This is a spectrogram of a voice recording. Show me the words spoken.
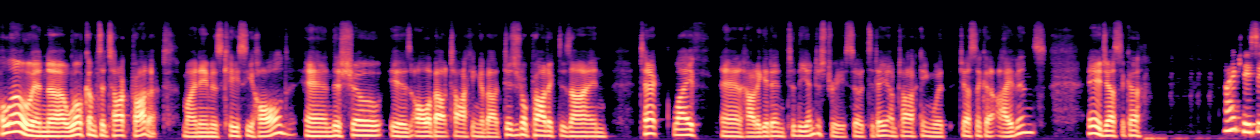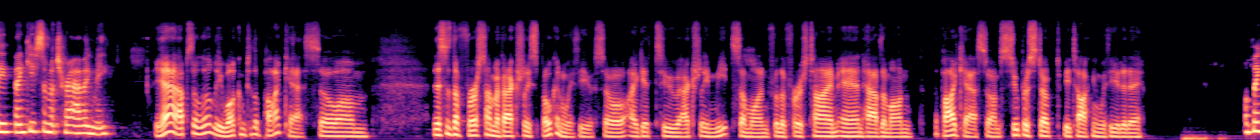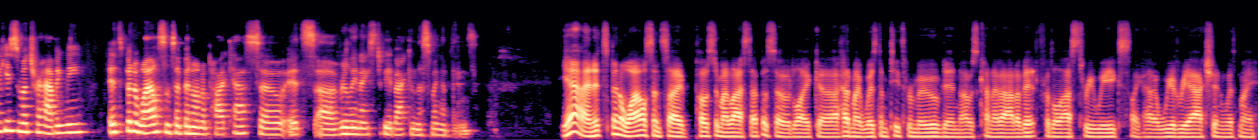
Hello, and uh, welcome to Talk Product. My name is Casey Hald, and this show is all about talking about digital product design, tech, life, and how to get into the industry. So today I'm talking with Jessica Ivins. Hey, Jessica. Hi, Casey. Thank you so much for having me. Yeah, absolutely. Welcome to the podcast. So, um, this is the first time I've actually spoken with you. So I get to actually meet someone for the first time and have them on the podcast. So I'm super stoked to be talking with you today. Well, thank you so much for having me. It's been a while since I've been on a podcast, so it's uh, really nice to be back in the swing of things. Yeah, and it's been a while since I posted my last episode. Like, uh, I had my wisdom teeth removed, and I was kind of out of it for the last three weeks. Like, I had a weird reaction with my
